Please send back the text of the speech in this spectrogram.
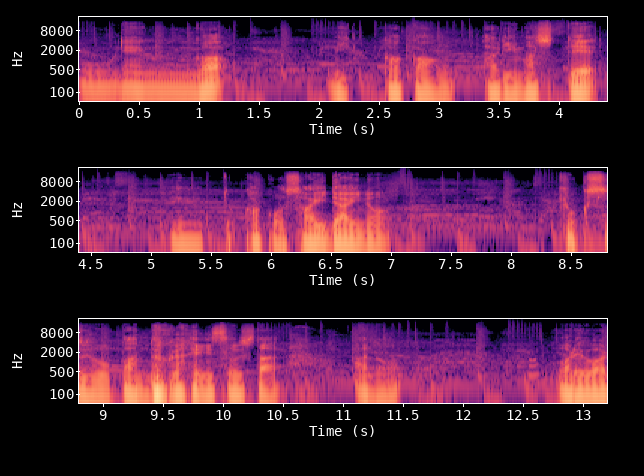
去年が3日間ありまして、えっ、と、過去最大の曲数をバンドが演奏した、あの、我々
